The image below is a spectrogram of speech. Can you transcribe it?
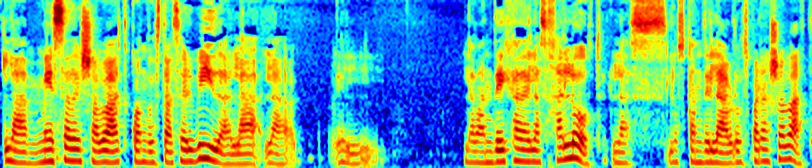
la mesa de Shabbat cuando está servida, la, la bandeja de las halot, los candelabros para Shabbat.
